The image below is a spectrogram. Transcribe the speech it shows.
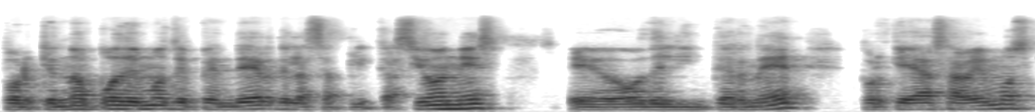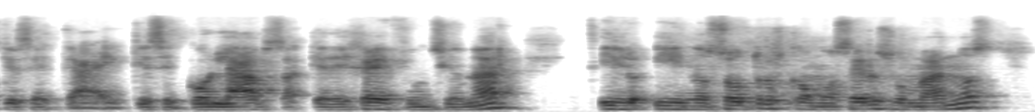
porque no podemos depender de las aplicaciones eh, o del Internet, porque ya sabemos que se cae, que se colapsa, que deja de funcionar. Y, nosotros como seres humanos,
